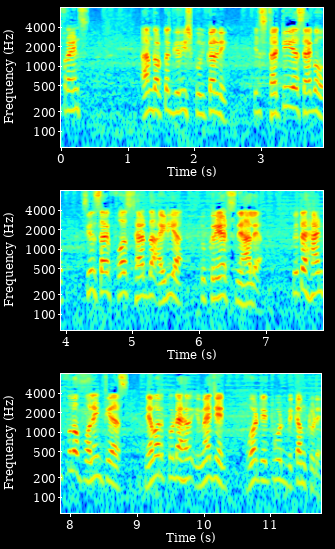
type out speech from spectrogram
friends, I'm Dr. Girish Kulkarni. It's 30 years ago since I first had the idea to create Snehalaya. With a handful of volunteers, never could I have imagined what it would become today.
